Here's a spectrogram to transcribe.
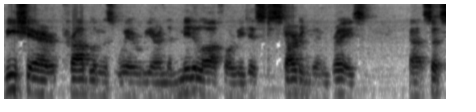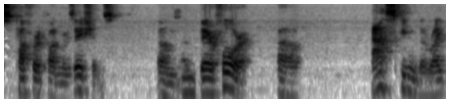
we share problems where we are in the middle of or we're just starting to embrace uh, so it's tougher conversations. Um, mm-hmm. Therefore, uh, asking the right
